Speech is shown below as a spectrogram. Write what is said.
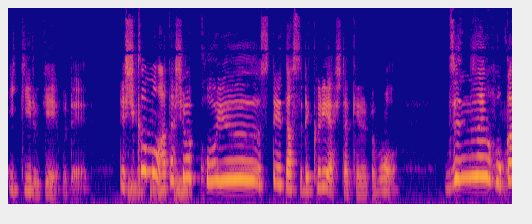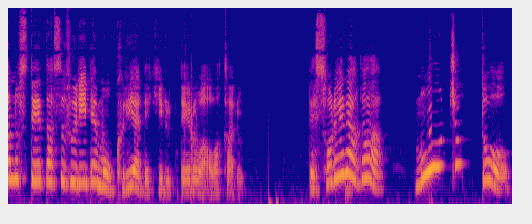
生きるゲームででしかも私はこういうステータスでクリアしたけれども全然他のステータス振りでもクリアできるっていうのはわかる。でそれらがもうちょっと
